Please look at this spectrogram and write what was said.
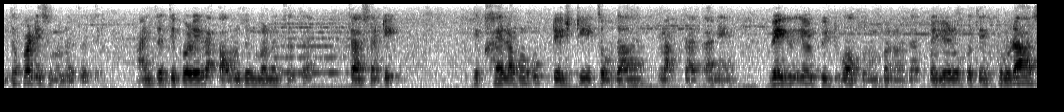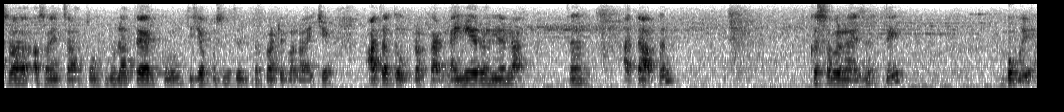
धपाटेच म्हणत होते आणि तर दिपाळीला आवर्जून बनत होतं. त्यासाठी हे खायला पण खूप टेस्टी चवदार लागतात आणि वेगवेगळे पीठ वापरून बनवतात. पहिले लोक ते हुरडा असा असायचा. तो हुरडा तयार करून त्याच्यापासून ते धपाटे बनवायचे. आता तो प्रकार नाही आहे राहिलेला. तर आता आपण कसं बनवायचं ते बघूया.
